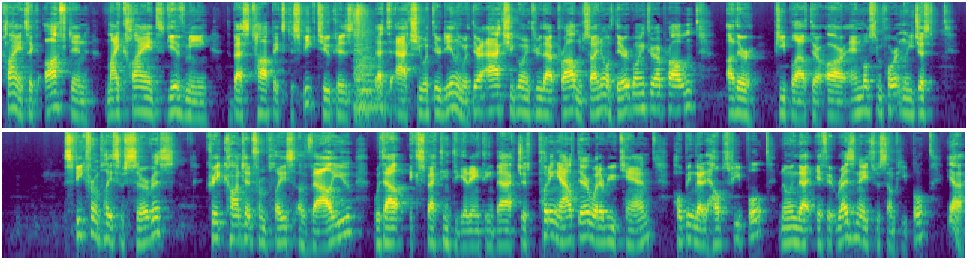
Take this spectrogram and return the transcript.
clients. Like often, my clients give me the best topics to speak to because that's actually what they're dealing with. They're actually going through that problem. So I know if they're going through that problem, other people out there are. And most importantly, just speak from a place of service create content from place of value without expecting to get anything back. Just putting out there whatever you can, hoping that it helps people, knowing that if it resonates with some people, yeah,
